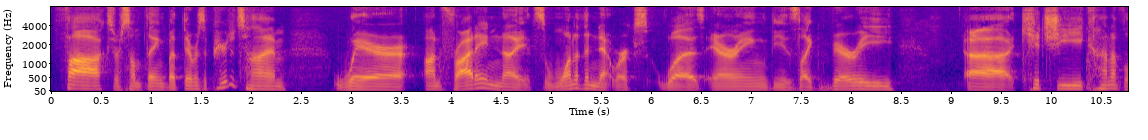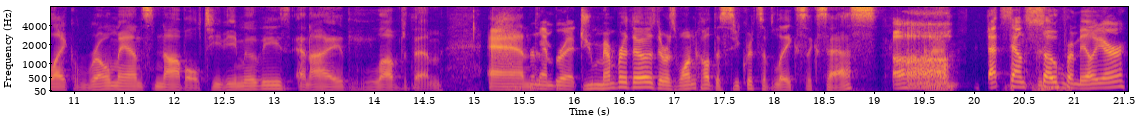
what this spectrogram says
fox or something but there was a period of time where on friday nights one of the networks was airing these like very uh kitschy kind of like romance novel tv movies and i loved them. And Remember it. do you remember those? There was one called the secrets of lake success. Oh, that sounds so familiar,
